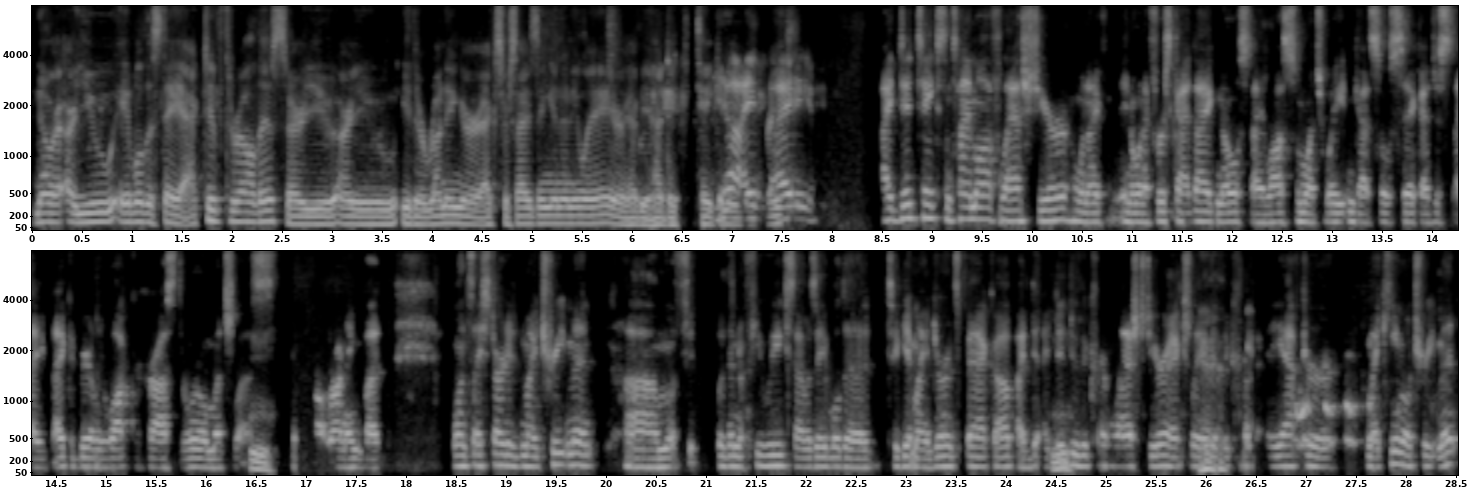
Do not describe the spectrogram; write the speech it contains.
Now, are, are you able to stay active through all this? Are you are you either running or exercising in any way, or have you had to take Yeah, I. I I did take some time off last year when I you know when I first got diagnosed. I lost so much weight and got so sick. I just I, I could barely walk across the room, much less out running. But once I started my treatment, um, within a few weeks, I was able to to get my endurance back up. I, did Mm. do the crim last year. Actually, I did the crim the day after my chemo treatment.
